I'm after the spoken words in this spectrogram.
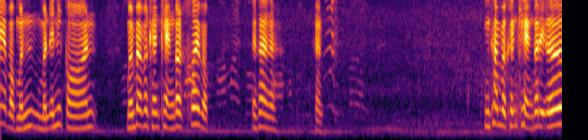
ช่แบบเหมือนเหมือนไอ้นี่ก่อน เหมือนแบบมันแข็งๆก็ค่อยแบบคล้ายๆกันหันมึงทำแบบแข็งๆก็ได้เออ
